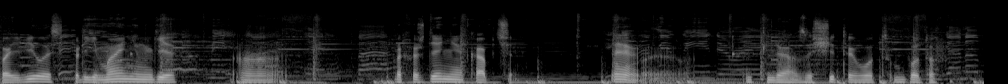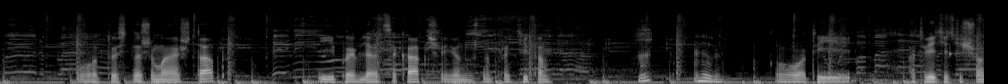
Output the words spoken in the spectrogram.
появилось при майнинге а, прохождение капчи э, для защиты от ботов. Вот, то есть нажимаешь Tab и появляется капча, ее нужно пройти там. Вот, и ответить еще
